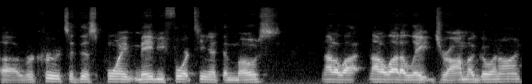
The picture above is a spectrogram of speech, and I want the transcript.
uh, recruits at this point, maybe 14 at the most. Not a lot, not a lot of late drama going on.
